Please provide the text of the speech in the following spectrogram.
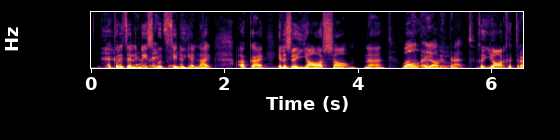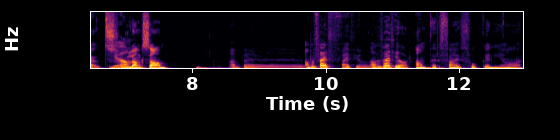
Ek wil net hê die mense moet sien hoe jy lyk. Okay, julle is so 'n jaar saam, né? Wel, 'n jaar getroud. Ge jaar getroud. Ja. Hoe lank saam? amper Amper 5 5 jaar. amper 5 jaar. amper 5 fucking jaar.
